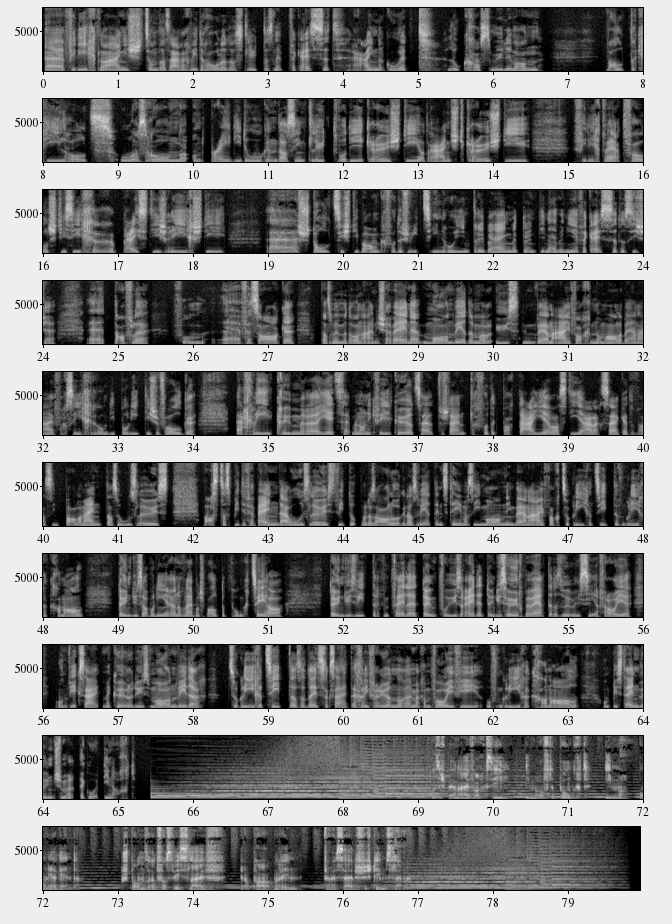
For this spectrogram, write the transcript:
Äh, vielleicht noch eines, um das einfach wiederholen, dass die Leute das nicht vergessen. Rainer Gut, Lukas Mühlemann, Walter Kielholz, Urs Rohner und Brady Dugan. Das sind die Leute, die die grösste oder einst grösste, vielleicht wertvollste, sicher prestigereichste, äh, stolzeste Bank von der Schweiz in Ruin getrieben haben. Wir dürfen die Namen nie vergessen. Das ist eine, eine Tafel vom äh, Versagen. Das müssen wir hier noch einmal erwähnen. Morgen werden wir uns im Bern einfach, im normalen Bern einfach sicher um die politischen Folgen ein bisschen kümmern. Jetzt hat man noch nicht viel gehört, selbstverständlich von den Parteien, was die eigentlich sagen, was im Parlament das auslöst, was das bei den Verbänden auch auslöst, wie tut man das anschauen, das wird dann das Thema sein. Morgen im Bern einfach zur gleichen Zeit auf dem gleichen Kanal. Könnt uns abonnieren auf nebelspalter.ch Tönt uns weiterempfehlen, tönt von uns reden, tönt uns hoch bewerten, das würde uns sehr freuen. Und wie gesagt, wir hören uns morgen wieder zur gleichen Zeit, also besser gesagt ein bisschen früher, nämlich um 5 Uhr auf dem gleichen Kanal. Und bis dann wünschen wir eine gute Nacht. Das war Bern einfach, immer auf den Punkt, immer ohne Agenda. Gesponsert von Swiss Life, ihrer Partnerin für ein selbstbestimmtes Leben.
